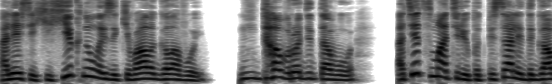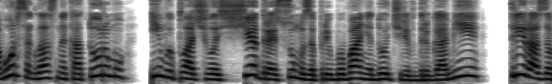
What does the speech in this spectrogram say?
Олеся хихикнула и закивала головой. Да, вроде того. Отец с матерью подписали договор, согласно которому им выплачивалась щедрая сумма за пребывание дочери в Драгомее, три раза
